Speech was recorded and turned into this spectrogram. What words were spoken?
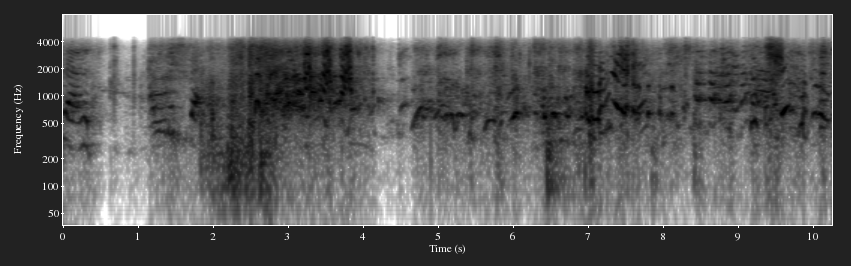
bad. English bad.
